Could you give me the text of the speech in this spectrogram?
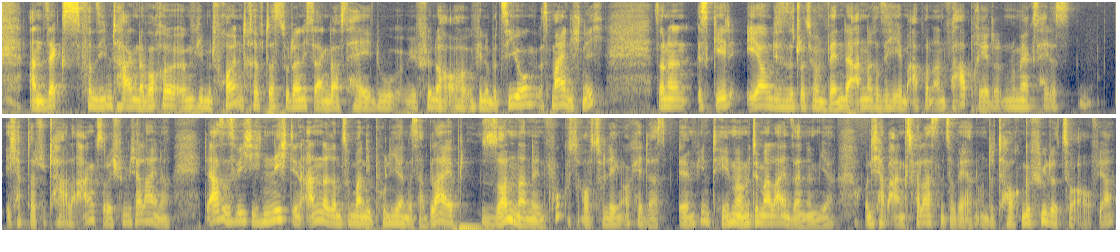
an sechs von sieben Tagen der Woche irgendwie mit Freunden trifft, dass du dann nicht sagen darfst, hey, du, wir führen doch auch irgendwie eine Beziehung. Das meine ich nicht. Sondern es geht eher um diese Situation, wenn der andere sich eben ab und an verabredet und du merkst, hey, das, ich habe da totale Angst oder ich fühle mich alleine. Da ist es wichtig, nicht den anderen zu manipulieren, dass er bleibt, sondern den Fokus darauf zu legen, okay, da ist irgendwie ein Thema mit dem Alleinsein in mir und ich habe Angst, verlassen zu werden und da tauchen Gefühle zu auf, ja.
